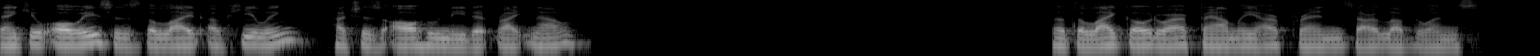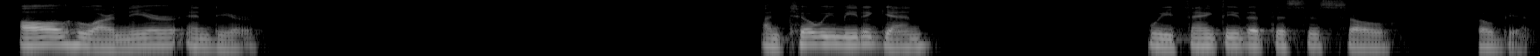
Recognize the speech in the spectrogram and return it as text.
Thank you always as the light of healing touches all who need it right now. Let the light go to our family, our friends, our loved ones, all who are near and dear. Until we meet again, we thank thee that this is so, so be it.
